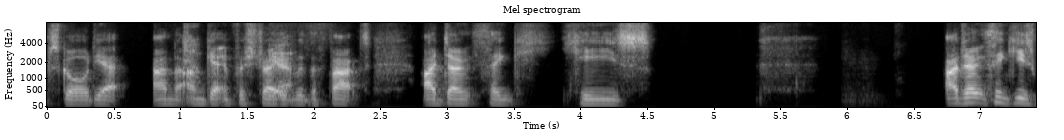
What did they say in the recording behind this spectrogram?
scored yet, and I'm getting frustrated yeah. with the fact I don't think he's I don't think he's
